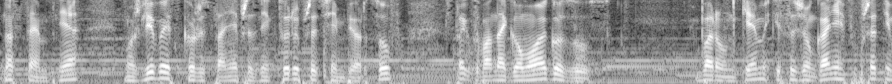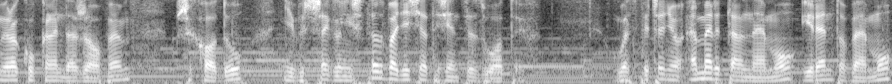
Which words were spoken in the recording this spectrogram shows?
Następnie możliwe jest skorzystanie przez niektórych przedsiębiorców z. Tak małego ZUS. Warunkiem jest osiąganie w poprzednim roku kalendarzowym przychodu nie wyższego niż 120 tysięcy złotych. Ubezpieczeniu emerytalnemu i rentowemu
